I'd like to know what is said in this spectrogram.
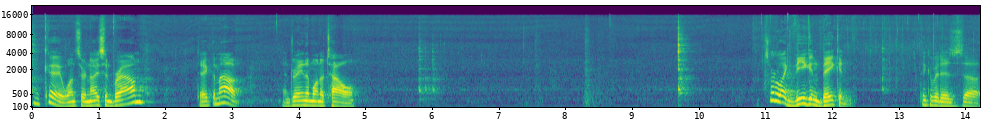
Okay, once they're nice and brown, take them out and drain them on a towel. Sort of like vegan bacon. Think of it as uh,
